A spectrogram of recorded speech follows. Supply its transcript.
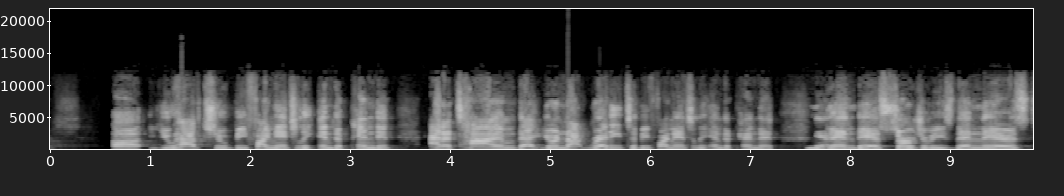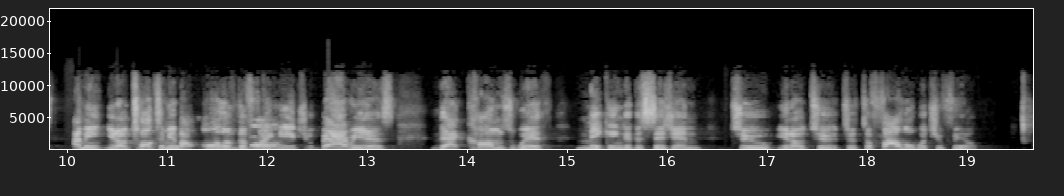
uh, you have to be financially independent at a time that you're not ready to be financially independent. Yes. Then there's surgeries. Then there's, I mean, you know, talk to me about all of the oh. financial barriers that comes with making the decision to, you know, to to to follow what you feel.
